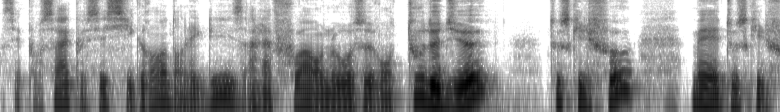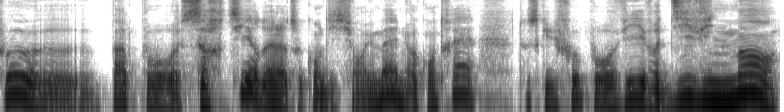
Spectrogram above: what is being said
C'est pour ça que c'est si grand dans l'Église. À la fois, on nous recevons tout de Dieu, tout ce qu'il faut, mais tout ce qu'il faut, euh, pas pour sortir de notre condition humaine, au contraire, tout ce qu'il faut pour vivre divinement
